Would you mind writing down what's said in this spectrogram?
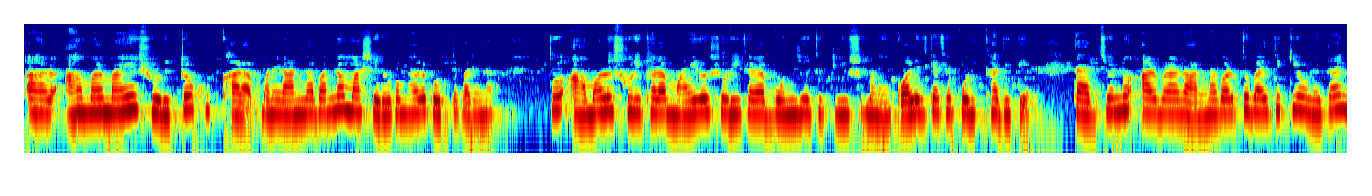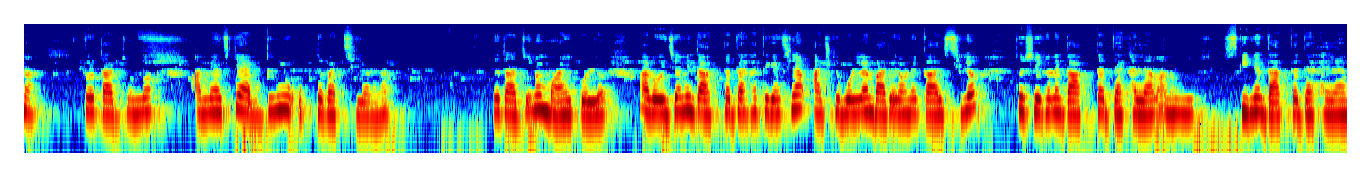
আর আমার মায়ের শরীরটাও খুব খারাপ। মানে রান্না বান্নাও মা সেরকমভাবে করতে পারে না। তো আমারও শরীর খারাপ, মায়েরও শরীর খারাপ। বোন যেহেতু টিউশন মানে কলেজ গেছে পরীক্ষা দিতে। তার জন্য আর রান্না করার তো বাড়িতে কেউ নেই, তাই না? তো তার জন্য আমি আজকে একদমই উঠতে পারছিলাম না। তো তার জন্য মাই করল আর ওই যে আমি ডাক্তার দেখাতে গেছিলাম, আজকে বললাম বাদের অনেক কাজ ছিল, তো সেখানে ডাক্তার দেখালাম। আমি স্কিনের ডাক্তার দেখালাম,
